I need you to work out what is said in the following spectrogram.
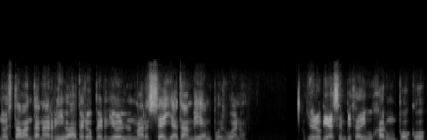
no estaban tan arriba, pero perdió el Marsella también, pues bueno, yo creo que ya se empieza a dibujar un poco.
